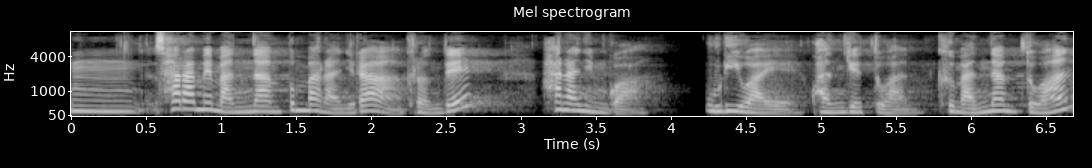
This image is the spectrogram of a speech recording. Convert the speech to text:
음, 사람의 만남뿐만 아니라 그런데 하나님과 우리와의 관계 또한 그 만남 또한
